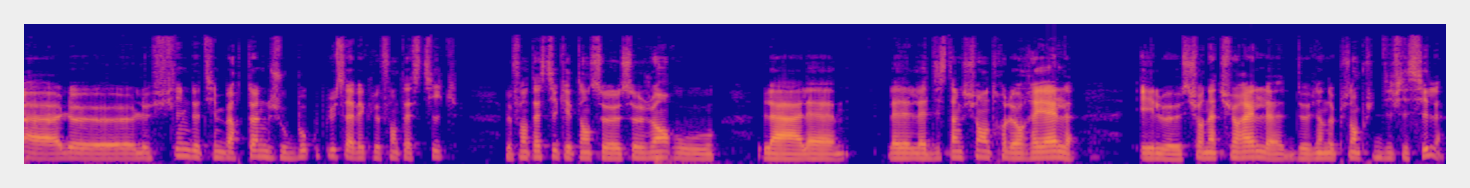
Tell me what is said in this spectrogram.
euh, le, le, film de Tim Burton joue beaucoup plus avec le fantastique. Le fantastique étant ce, ce genre où la, la, la, distinction entre le réel et le surnaturel devient de plus en plus difficile.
